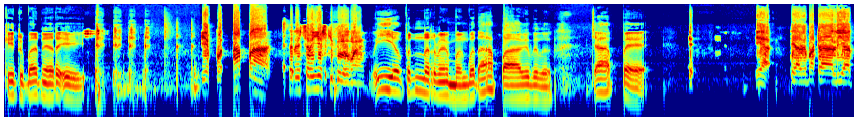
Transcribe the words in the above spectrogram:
kehidupan arek. ya buat apa serius-serius gitu loh mas iya bener memang buat apa gitu loh. Capek. ya daripada lihat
